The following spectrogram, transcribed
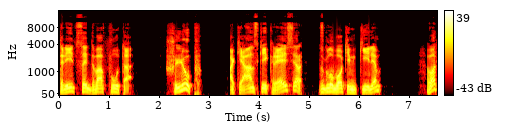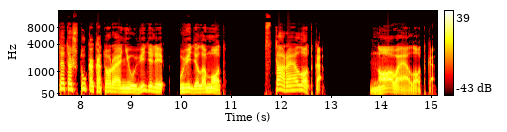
32 фута. Шлюп океанский крейсер с глубоким килем. Вот эта штука, которую они увидели, увидела Мод. Старая лодка. Новая лодка.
